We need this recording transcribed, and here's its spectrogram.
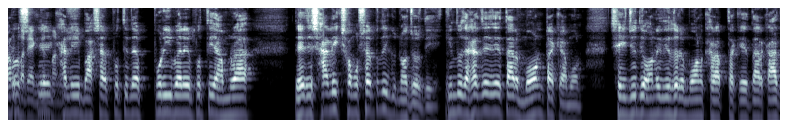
মানুষকে খালি বাসার প্রতিটা পরিবারের প্রতি আমরা যায় যে শারীরিক সমস্যার প্রতি নজর দিই। কিন্তু দেখা যায় যে তার মনটা কেমন? সেই যদি অনেকদিন ধরে মন খারাপ থাকে, তার কাজ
